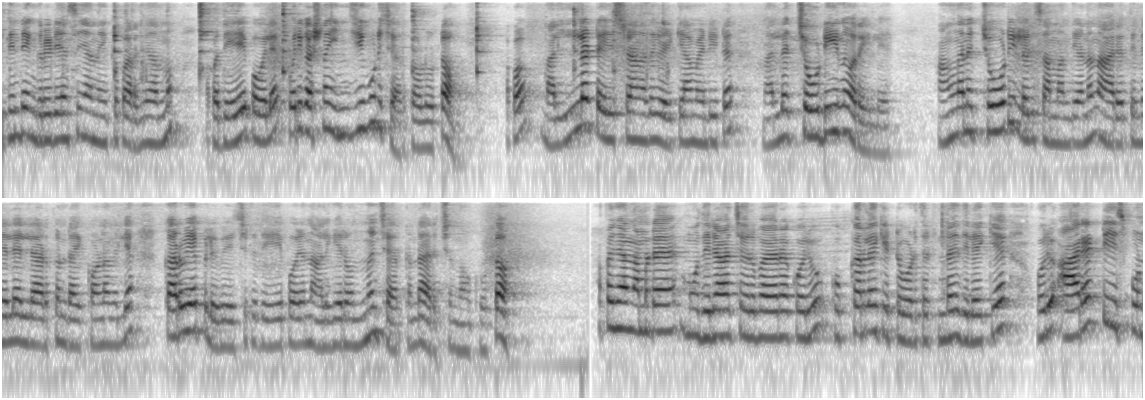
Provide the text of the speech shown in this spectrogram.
ഇതിന്റെ ഇൻഗ്രീഡിയൻസ് ഞാൻ നിങ്ങൾക്ക് പറഞ്ഞു തന്നു. അപ്പോൾ ഇതേപോലെ ഒരു കഷ്ണം ഇഞ്ചിയും കൂടി ചേർത്തോളൂ കേട്ടോ അപ്പോൾ നല്ല ടേസ്റ്റാണ് അത് കഴിക്കാൻ വേണ്ടിയിട്ട്. നല്ല ചൊടി എന്ന് പറയില്ലേ? അങ്ങനെ ചൊടിയുള്ളൊരു സമ്മന്തിയാണ് നാരത്തിന്റെ ഇല എല്ലായിടത്തും ഉണ്ടായിക്കോണമെന്നില്ല കറിവേപ്പില ഉപയോഗിച്ചിട്ട് ഇതേപോലെ നാളികേരം ഒന്നും ചേർക്കേണ്ട. അരച്ച് നോക്കൂ കേട്ടോ അപ്പോൾ ഞാൻ നമ്മുടെ മുതിര ചെറുപയറൊക്കെ ഒരു കുക്കറിലേക്ക് ഇട്ട് കൊടുത്തിട്ടുണ്ട്. ഇതിലേക്ക് ഒരു അര ടീസ്പൂൺ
